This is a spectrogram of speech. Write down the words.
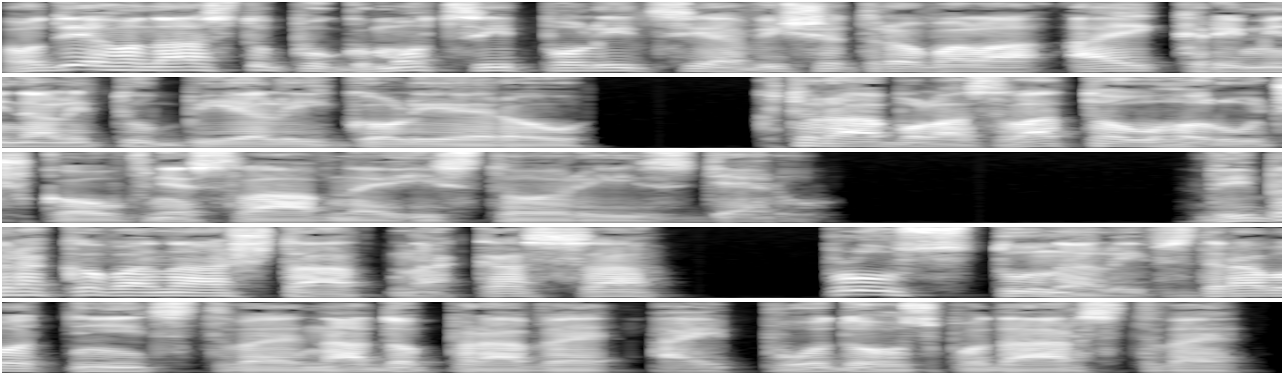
Od jeho nástupu k moci polícia vyšetrovala aj kriminalitu bielých golierov, ktorá bola zlatou horúčkou v neslávnej histórii z deru. Vybrakovaná štátna kasa plus tunely v zdravotníctve, na doprave aj pôdohospodárstve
